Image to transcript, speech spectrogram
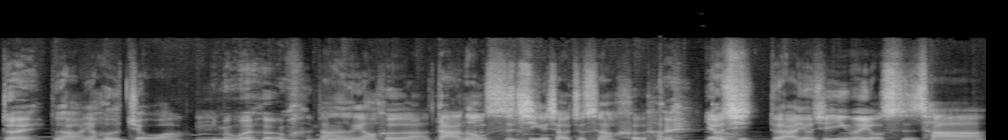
对，对啊，要喝酒啊，你们会喝吗？当然要喝啊，搭那种十几个小时就是要喝啊，对。尤其对啊，尤其因为有时差啊、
